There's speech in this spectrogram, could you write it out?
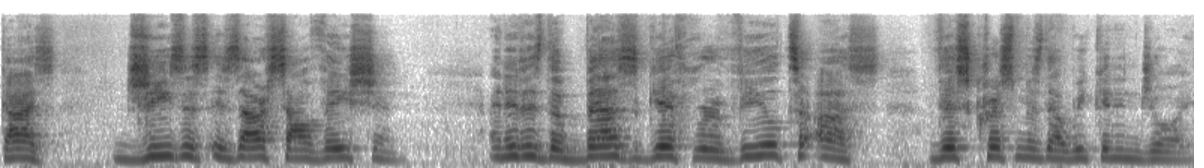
Guys, Jesus is our salvation, and it is the best gift revealed to us this Christmas that we can enjoy.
